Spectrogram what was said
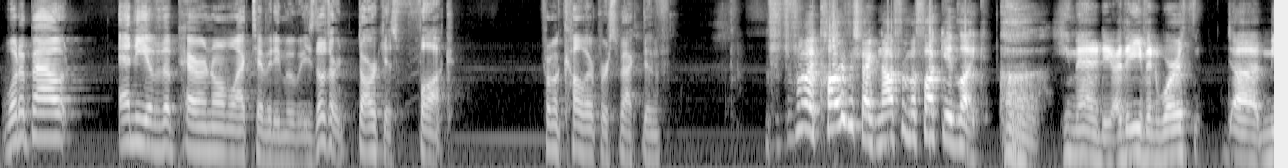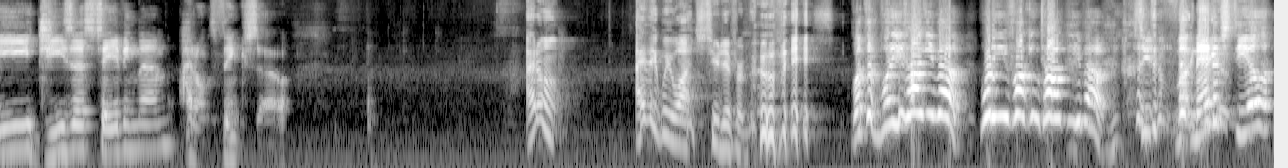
What about any of the paranormal activity movies? Those are dark as fuck from a color perspective. From a color perspective, not from a fucking like, ugh, humanity. Are they even worth uh, me, Jesus, saving them? I don't think so. I don't. I think we watched two different movies. What the? What are you talking about? What are you fucking talking about? See, fuck Man you- of Steel.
